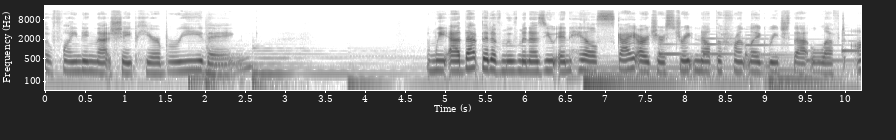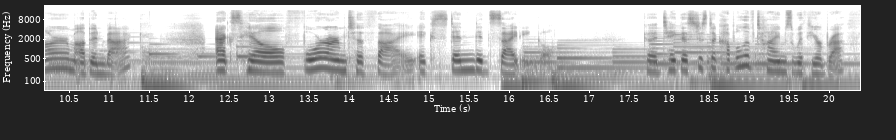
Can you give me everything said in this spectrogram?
So finding that shape here, breathing. And we add that bit of movement as you inhale, sky archer, straighten out the front leg, reach that left arm up and back. Exhale, forearm to thigh, extended side angle. Good. Take this just a couple of times with your breath.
